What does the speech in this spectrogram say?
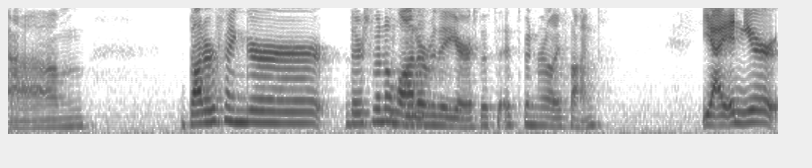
um, Butterfinger. There's been a lot Mm-hmm. over the years. It's it's been really fun. Yeah, and you're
